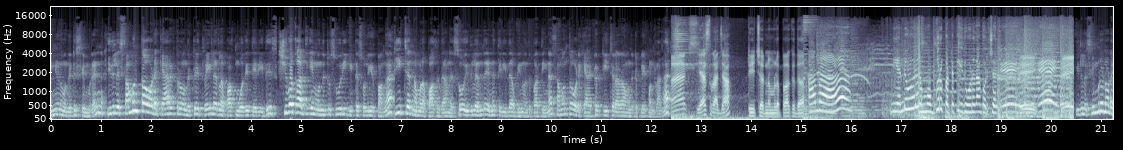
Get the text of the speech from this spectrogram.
இன்னொன்னு வந்துட்டு சிம்ரன். இதுல சமந்தாவோட கேரக்டர் வந்துட்டு ட்ரெய்லர்ல பார்க்கும்போதே தெரியுது. சிவகார்த்திகேயன் வந்துட்டு சூரி கிட்ட சொல்லியிருப்பாங்க. டீச்சர் நம்மளை பாக்குதான்னு சோ இதுல இருந்து என்ன தெரியுது அப்படின்னு வந்து பாத்தீங்கன்னா சமந்தாவோட கேரக்டர் டீச்சரா தான் வந்துட்டு ப்ளே பண்றாங்க. எஸ் ராஜா. டீச்சர் நம்மளை பாக்குதா ஆமா. நீ எந்த ஊரு? முகுரு கொட்டக்கு இது ஒண்ணுதான் குறைச்சல். ஏய். இதுல சிம்ரனோட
